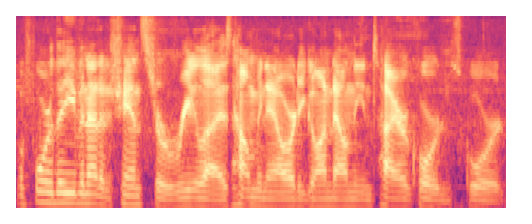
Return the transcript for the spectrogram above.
Before they even had a chance to realize how many had already gone down the entire court and scored.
